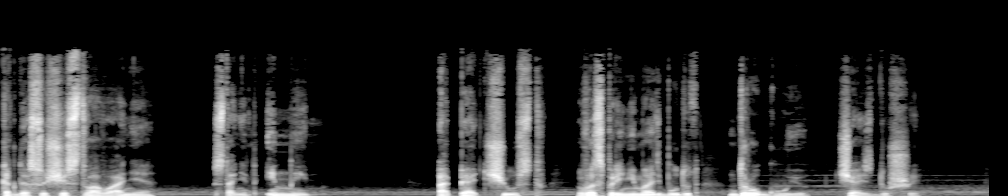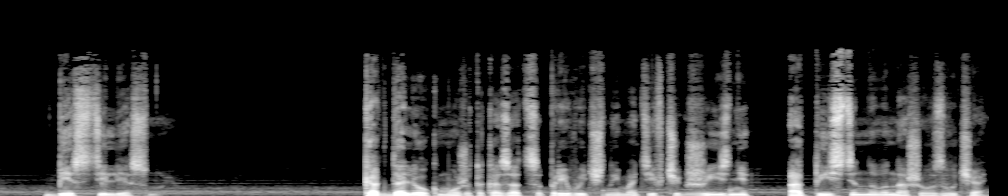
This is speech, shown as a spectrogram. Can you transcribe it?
когда существование станет иным а пять чувств воспринимать будут другую часть души, бестелесную. Как далек может оказаться привычный мотивчик жизни от истинного нашего звучания?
